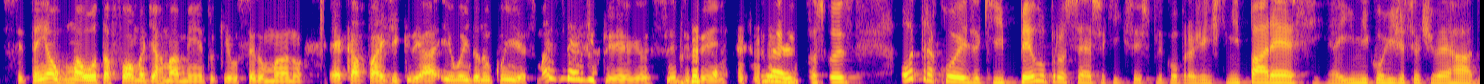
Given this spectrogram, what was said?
Se tem alguma outra forma de armamento que o ser humano é capaz de criar, eu ainda não conheço, mas deve ter, viu? Sempre tem. é, essas coisas. Outra coisa que, pelo processo aqui que você explicou para a gente, que me parece, aí me corrija se eu estiver errado,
